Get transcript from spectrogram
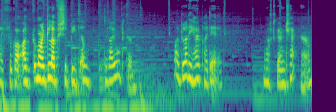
I forgot. I, my gloves should be. Oh, did I order them? Oh, I bloody hope I did. I'll have to go and check now.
